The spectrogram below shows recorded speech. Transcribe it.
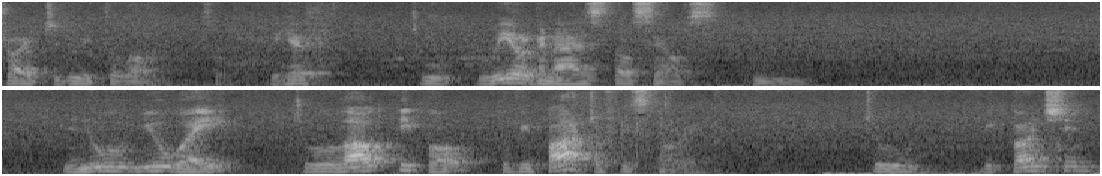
try to do it alone. So we have to reorganize ourselves in a new, new way to allow people to be part of this story, to be conscient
